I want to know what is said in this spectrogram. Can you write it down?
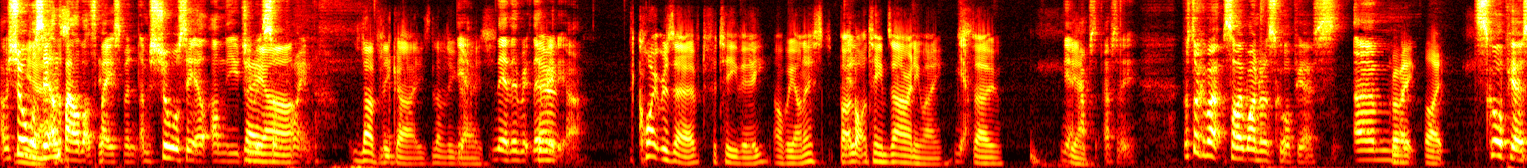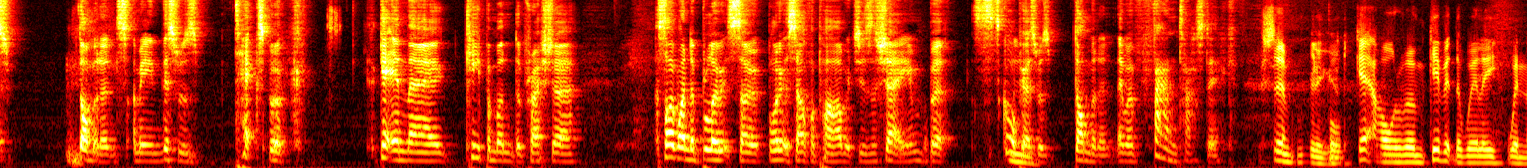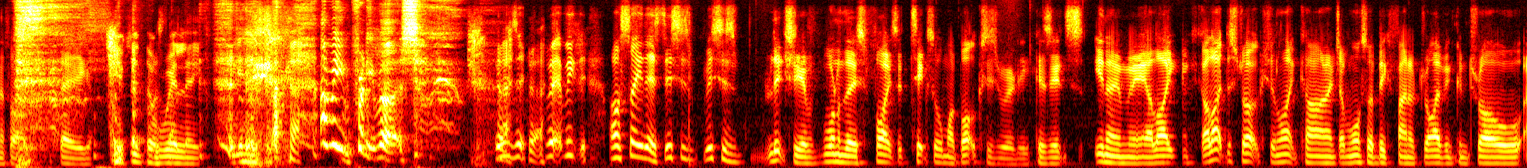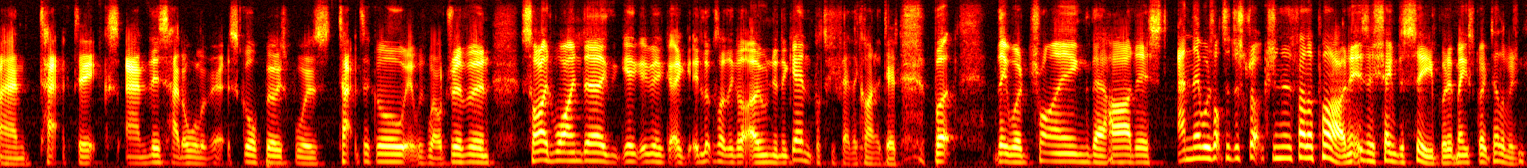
I'm sure we'll see it on the. BattleBots basement. I'm sure we'll see it on the YouTube They at some are- point. Lovely guys, lovely Yeah, guys. yeah, they, they They're really are. Quite reserved for TV, I'll be honest, but a lot of teams are anyway. Yeah. So Yeah, Yeah. abs- absolutely. Let's talk about Sidewinder and Skorpios. Um, Great fight. Skorpios dominance. I mean, this was textbook. Get in there, keep them under pressure. Sidewinder blew it so blew itself apart, which is a shame. But Skorpios Hmm. was dominant. They were fantastic. Simple. Really good. Get hold of them. Give it the willy. Win the fight. There you go. give it the willy. I mean, pretty much. I mean, I'll say this: this is this is literally one of those fights that ticks all my boxes, really, because it's you know me. I like I like destruction, I like carnage. I'm also a big fan of driving control and tactics, and this had all of it. Skorpios was tactical, it was well driven. Sidewinder, it, it, it looks like they got owned, and again, but to be fair, they kind of did. But they were trying their hardest, and there was lots of destruction and it fell apart. And it is a shame to see, but it makes great television,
